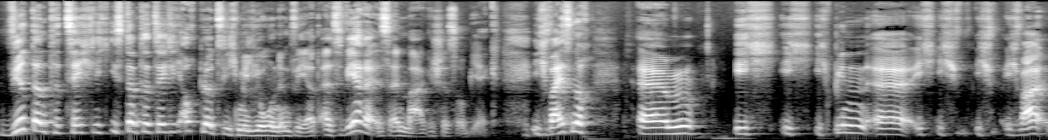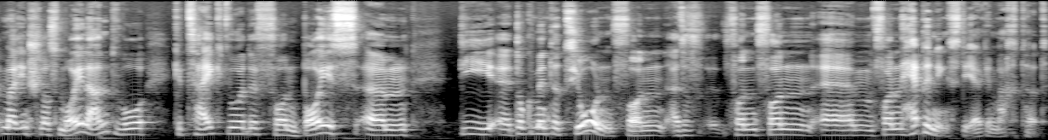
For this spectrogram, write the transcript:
wird dann tatsächlich, ist dann tatsächlich auch plötzlich Millionen wert, als wäre es ein magisches Objekt. Ich weiß noch, ähm, ich, ich, ich bin, äh, ich, ich, ich, ich war mal in Schloss Meuland, wo gezeigt wurde von Beuys ähm, die äh, Dokumentation von, also von, von, ähm, von Happenings, die er gemacht hat.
